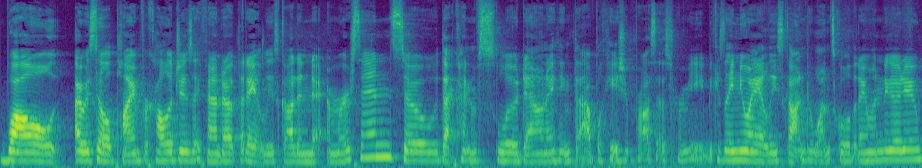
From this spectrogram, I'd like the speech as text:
while I was still applying for colleges, I found out that I at least got into Emerson. So that kind of slowed down, I think, the application process for me because I knew I at least got into one school that I wanted to go to.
